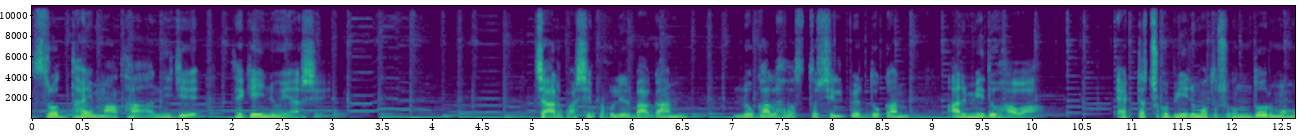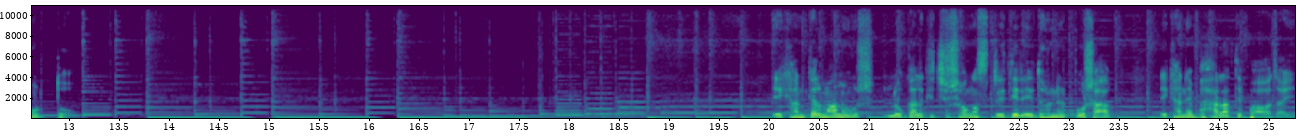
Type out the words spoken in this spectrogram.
শ্রদ্ধায় মাথা নিজে থেকেই নুয়ে আসে। চারপাশে ফুলের বাগান, লোকাল হস্তশিল্পের দোকান আর মৃদু হাওয়া। একটা ছবির মতো সুন্দর মুহূর্ত। এখানকার মানুষ লোকাল কিছু সংস্কৃতির এ ধরনের পোশাক এখানে ভাড়াতে পাওয়া যায়।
